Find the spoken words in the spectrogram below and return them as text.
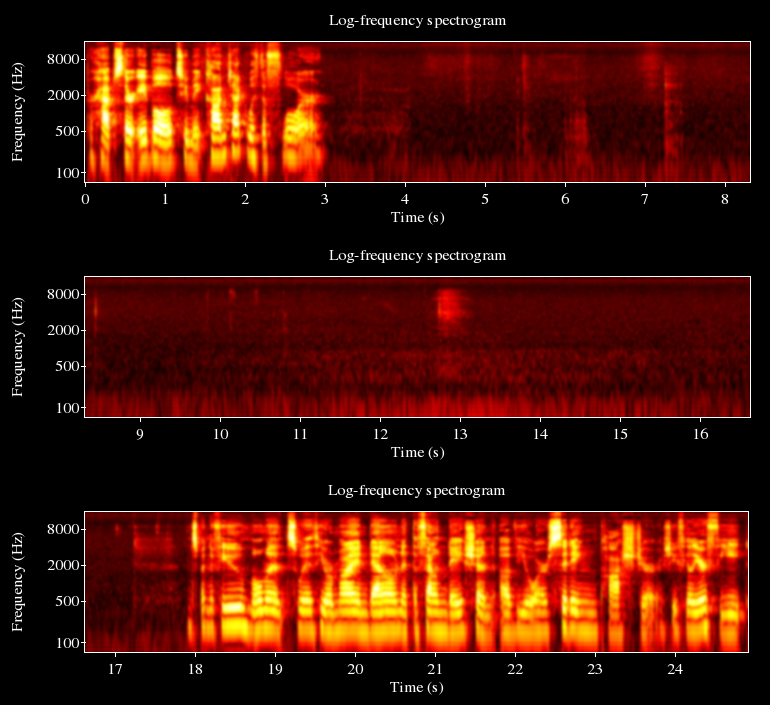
Perhaps they're able to make contact with the floor. And spend a few moments with your mind down at the foundation of your sitting posture as you feel your feet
